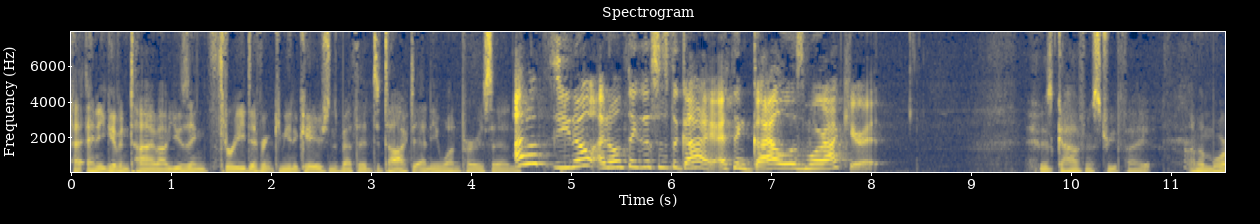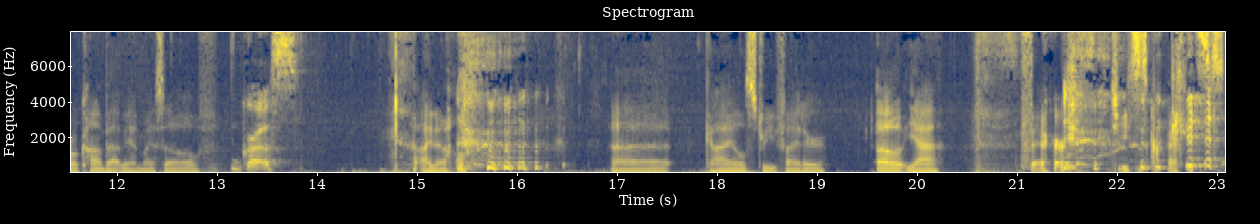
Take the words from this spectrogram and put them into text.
at any given time I'm using three different communications method to talk to any one person. I don't. You know, I don't think this is the guy. I think Guile was more accurate. Who's Guile from Street Fight? I'm a Mortal Kombat man myself. Gross. I know. uh, Guile, Street Fighter. Oh yeah, fair. Jesus Christ.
